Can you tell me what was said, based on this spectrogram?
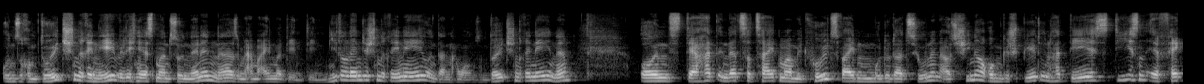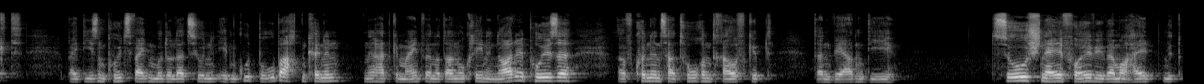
unserem deutschen René, will ich ihn erstmal so nennen. Ne? Also wir haben einmal den, den, niederländischen René und dann haben wir unseren deutschen René. Ne? Und der hat in letzter Zeit mal mit Pulsweitenmodulationen aus China rumgespielt und hat des, diesen Effekt bei diesen Pulsweitenmodulationen eben gut beobachten können. Er hat gemeint, wenn er da nur kleine Nadelpulse auf Kondensatoren drauf gibt, dann werden die so schnell voll, wie wenn man halt mit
